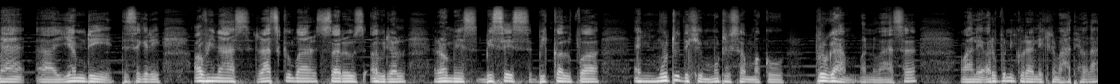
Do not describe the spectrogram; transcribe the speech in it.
म्या एमडी त्यसै गरी अविनाश राजकुमार सरोज अविरल रमेश विशेष विकल्प एन्ड मुटुदेखि मुटुसम्मको प्रोग्राम भन्नुभएको छ। उहाँले अरू पनि कुरा लेख्नु भएको थियो होला।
